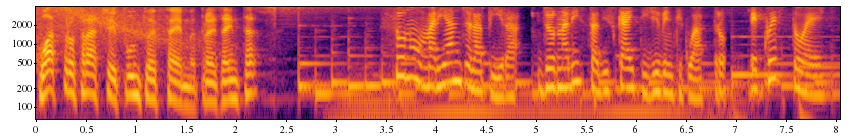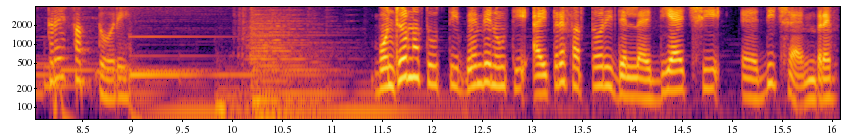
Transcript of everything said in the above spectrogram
4Tracce.fm presenta. Sono Mariangela Pira, giornalista di Sky TG24 e questo è Tre Fattori. Buongiorno a tutti, benvenuti ai Tre Fattori del 10 eh, dicembre.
